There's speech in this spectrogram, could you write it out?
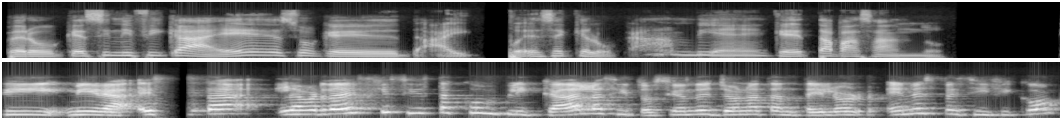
pero ¿qué significa eso? Que ay, puede ser que lo cambien, ¿qué está pasando? Sí, mira, está, la verdad es que sí está complicada la situación de Jonathan Taylor en específico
